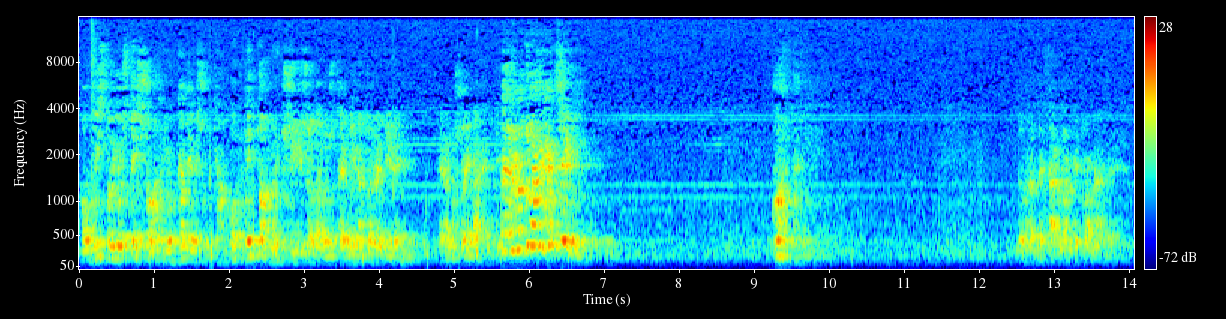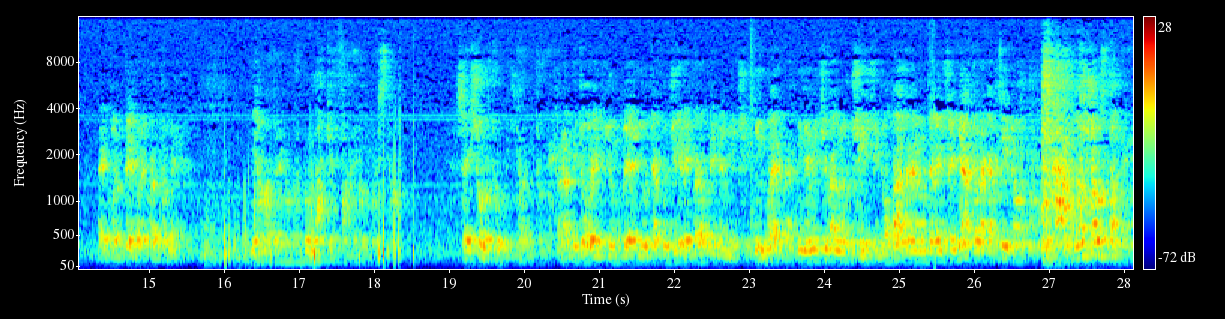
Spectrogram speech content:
Ho visto io stesso Arion cadere sul campo e Torres. Ucciso dallo sterminatore di re. Erano suoi parenti. Erano due ragazzini! Guardali. Dovrebbe farlo anche tua madre. È colpevole quanto me. Mia madre non ha nulla a che fare con questo. Sei solo tu il traditore. Traditore chiunque aiuti a fuggire i propri nemici. In guerra i nemici vanno uccisi. Tuo padre non te l'ha insegnato, ragazzino? Lascialo stare.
